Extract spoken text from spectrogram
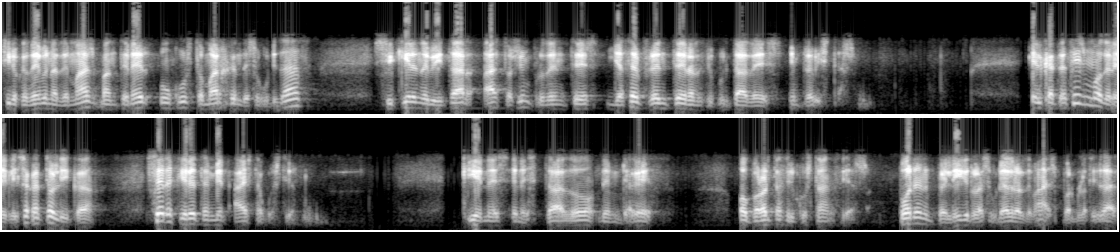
sino que deben además mantener un justo margen de seguridad si quieren evitar actos imprudentes y hacer frente a las dificultades imprevistas. El catecismo de la Iglesia Católica se refiere también a esta cuestión. Quienes en estado de embriaguez o por otras circunstancias ponen en peligro la seguridad de los demás por velocidad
